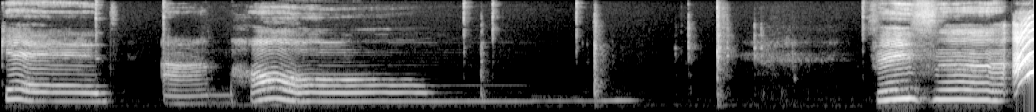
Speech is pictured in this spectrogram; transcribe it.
kids, I'm home. Face, uh, ah!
